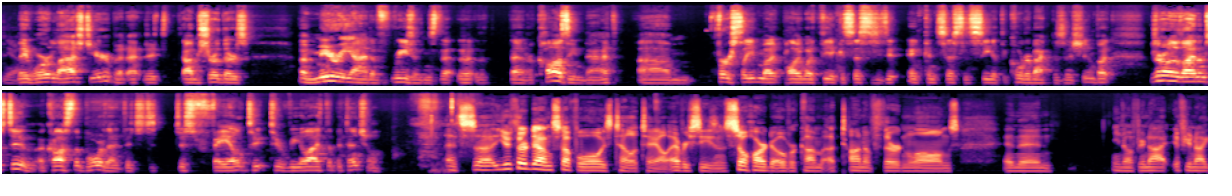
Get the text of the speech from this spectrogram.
Yeah. They were last year, but uh, I'm sure there's a myriad of reasons that uh, that are causing that. Um, firstly, probably with the inconsistency inconsistency at the quarterback position, but there are other items too across the board that just just failed to to realize the potential. It's uh, your third down stuff will always tell a tale every season. It's so hard to overcome a ton of third and longs, and then you know if you're not if you're not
